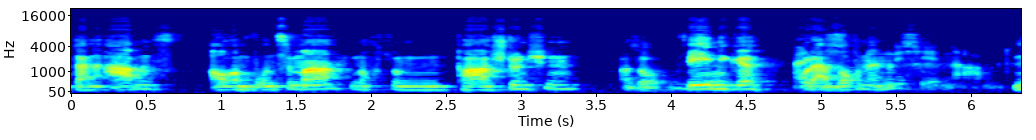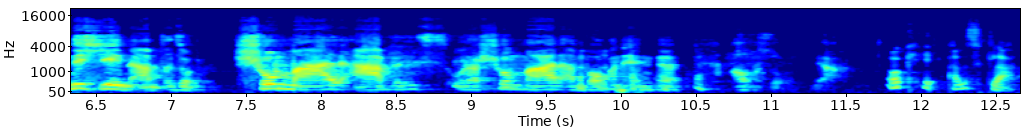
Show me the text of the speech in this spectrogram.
dann abends auch im Wohnzimmer noch so ein paar Stündchen, also wenige Nein, oder am Wochenende. Nicht jeden Abend. Nicht jeden Abend, also schon mal abends oder schon mal am Wochenende auch so, ja. Okay, alles klar.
